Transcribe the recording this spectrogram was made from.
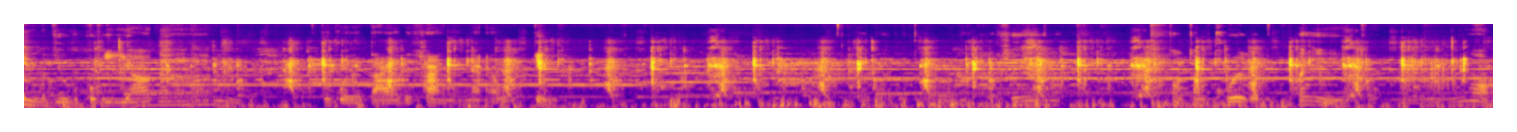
ซึ่งมันอยู่กับผมอีกยาวนานจนกว่าจะตายไปข้างหนึ่งนะว่าเก่งโอเคต้องทำคุยกับไอ้งอก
